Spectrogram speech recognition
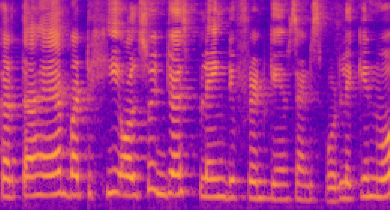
करता है but he also enjoys playing different games and sport लेकिन वो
